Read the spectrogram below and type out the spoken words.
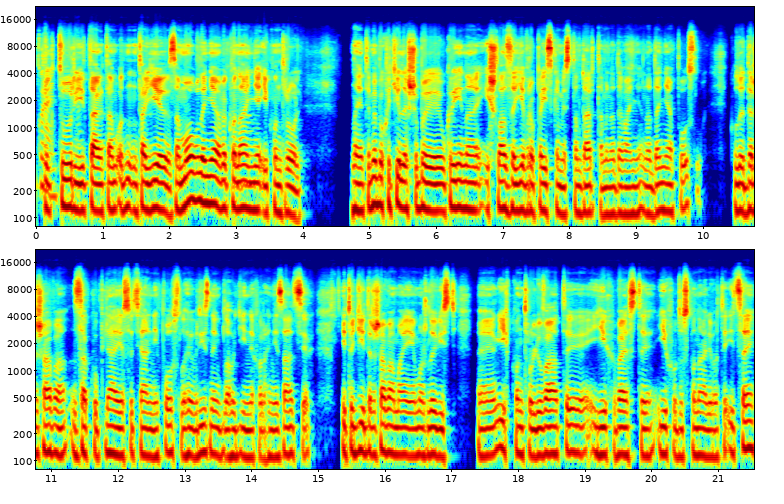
структурі, так, там та є замовлення, виконання і контроль. Знаєте, ми би хотіли, щоб Україна йшла за європейськими стандартами надавання, надання послуг, коли держава закупляє соціальні послуги в різних благодійних організаціях, і тоді держава має можливість е, їх контролювати, їх вести, їх удосконалювати. І це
